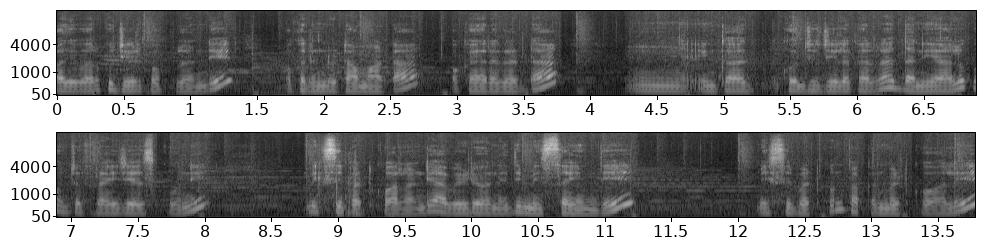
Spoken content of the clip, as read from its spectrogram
పది వరకు జీడిపప్పులు అండి ఒక రెండు టమాటా ఒక ఎర్రగడ్డ ఇంకా కొంచెం జీలకర్ర ధనియాలు కొంచెం ఫ్రై చేసుకొని మిక్సీ పట్టుకోవాలండి. ఆ వీడియో అనేది మిస్ అయింది. మిక్సీ పట్టుకొని పక్కన పెట్టుకోవాలి.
